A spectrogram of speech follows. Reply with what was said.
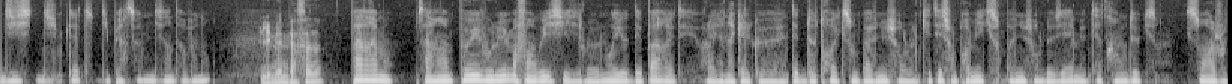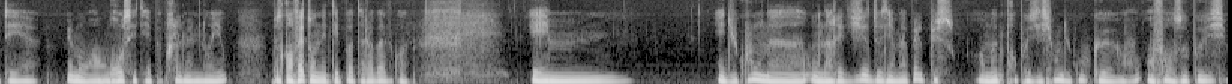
10, 10 peut-être 10 personnes, 10 intervenants. Les mêmes personnes? Pas vraiment. Ça a un peu évolué. mais Enfin, oui, si le noyau de départ était. Voilà, il y en a quelques, peut-être deux, trois qui sont pas venus sur le, qui étaient sur le premier, qui sont pas venus sur le deuxième, et peut-être un ou deux qui sont, qui sont rajoutés. euh. Mais bon, en gros, c'était à peu près le même noyau. Parce qu'en fait, on était potes à la base, quoi. Et, hum, et du coup, on a, on a rédigé ce deuxième appel plus en mode proposition, du coup, qu'en en force d'opposition.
